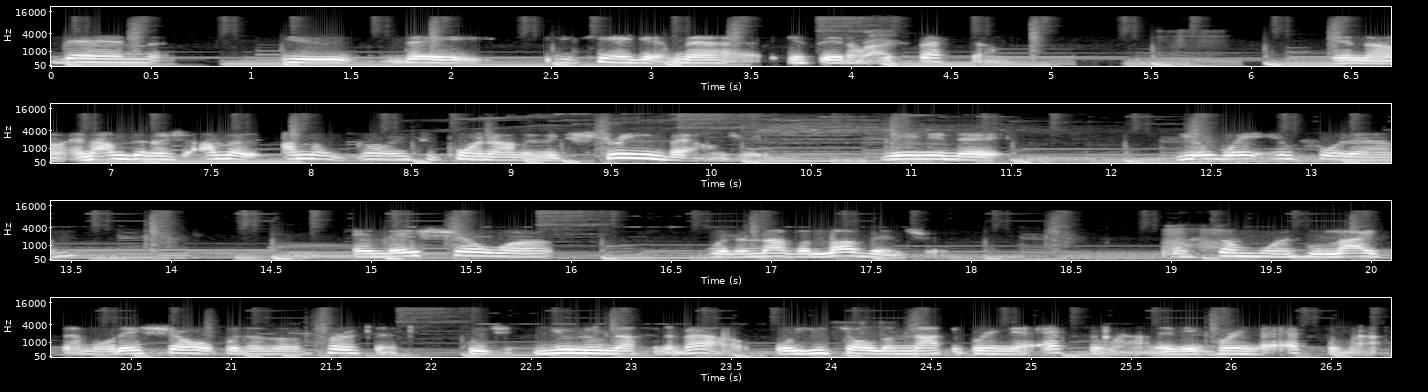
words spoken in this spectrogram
then you they you can't get mad if they don't Right. respect them. Mhm. You know, and I'm gonna I'm a, I'm going to point out an extreme boundary, meaning that you're waiting for them, and they show up with another love interest. or Uh-huh. someone who likes them, or they show up with another person which you knew nothing about, or you told them not to bring their ex around, and they bring their ex around.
